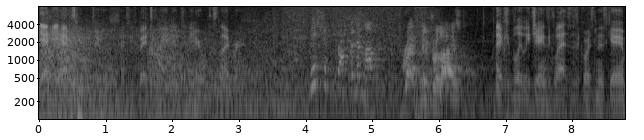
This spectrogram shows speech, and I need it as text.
Yeah, he hacks people too, because he's basically an engineer with a sniper. This should soften them up. Threat neutralized. They've completely changed the classes, of course, in this game.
